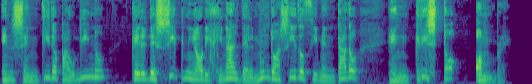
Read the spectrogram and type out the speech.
en sentido paulino que el designio original del mundo ha sido cimentado en Cristo hombre.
